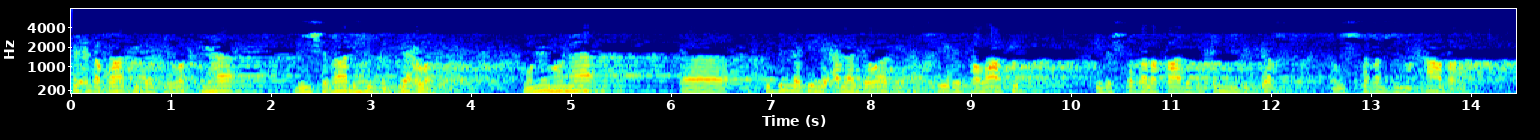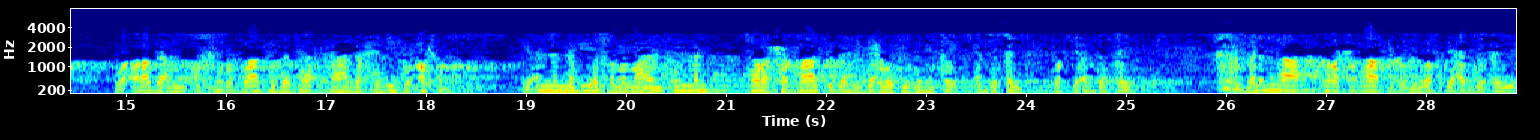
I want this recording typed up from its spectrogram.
فعل الراتبة في وقتها لانشغاله بالدعوة. ومن هنا آه، استدل به على جواز تأخير الرواتب إذا اشتغل طالب العلم بالدرس أو اشتغل بمحاضرة وأراد أن يؤخر الراتبة فهذا الحديث أصل لأن النبي صلى الله عليه وسلم ترك الراتبة لدعوة بن عبد قيس وفد عبد القيس فلما ترك الراتبة لوفد عبد قيس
